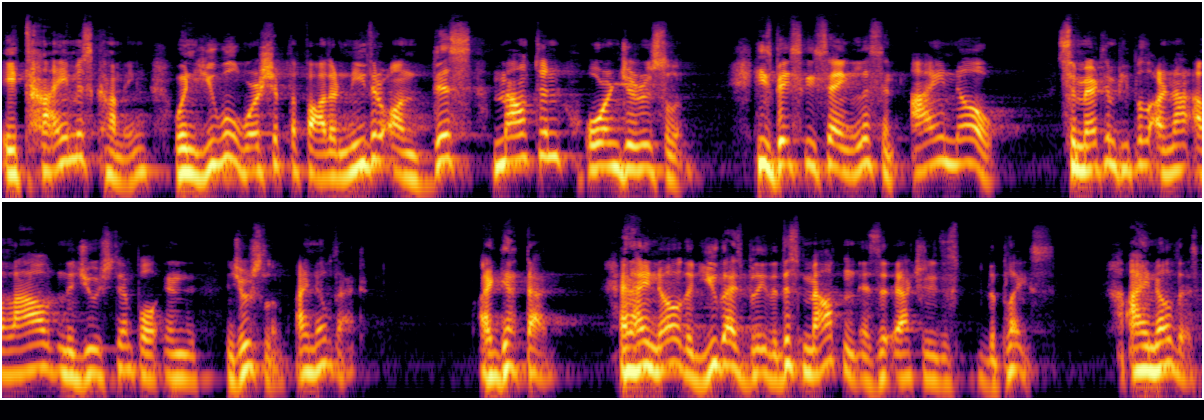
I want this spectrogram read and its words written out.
a time is coming when you will worship the Father neither on this mountain or in Jerusalem. He's basically saying, Listen, I know Samaritan people are not allowed in the Jewish temple in, Jerusalem. I know that. I get that. And I know that you guys believe that this mountain is actually this, the place. I know this.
